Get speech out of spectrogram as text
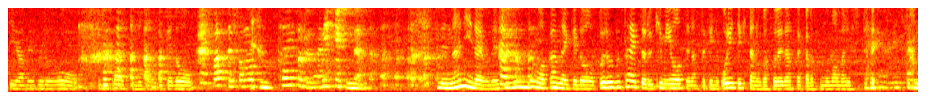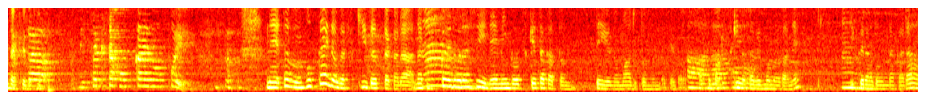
ていうアメブロを振り返ってみたんだけど 待ってそのタイトル何？うん。ね何だよね自分でも分かんないけどブログタイトル決めようってなった時に降りてきたのがそれだったからそのままにしてめしたんだけど。めちゃくちゃ北海道っぽい ね多分北海道が好きだったからなんか北海道らしいネーミングをつけたかったっていうのもあると思うんだけどあとまあ好きな食べ物がねいくら丼だから、うんうん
